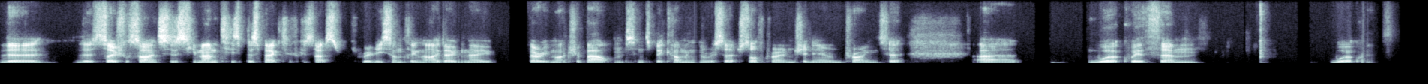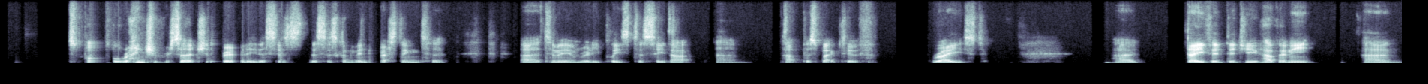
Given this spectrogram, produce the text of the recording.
the the social sciences humanities perspective because that's really something that I don't know very much about and since becoming a research software engineer and trying to uh, work with um, work with possible range of researchers really this is this is kind of interesting to uh, to me. I'm really pleased to see that um, that perspective raised. Uh, David did you have any um,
